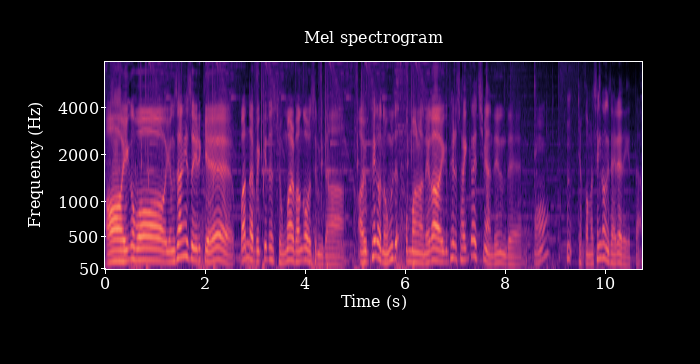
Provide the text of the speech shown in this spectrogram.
아 이거 뭐 영상에서 이렇게 만나 뵙게 돼서 정말 반가웠습니다. 아 이거 패가 너무 자- 엄마나 내가 이거 패를 사기까지 치면 안 되는데 어? 음, 잠깐만 생각을 잘해야 되겠다.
